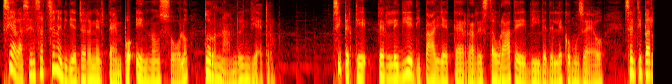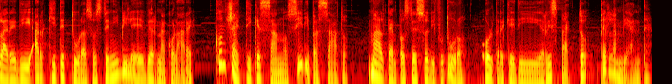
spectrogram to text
si ha la sensazione di viaggiare nel tempo e non solo, tornando indietro. Sì, perché per le vie di paglia e terra restaurate e vive dell'ecomuseo senti parlare di architettura sostenibile e vernacolare, concetti che sanno sì di passato, ma al tempo stesso di futuro, oltre che di rispetto per l'ambiente.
